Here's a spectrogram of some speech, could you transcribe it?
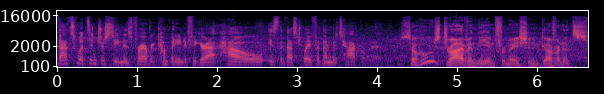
that's what's interesting is for every company to figure out how is the best way for them to tackle it. So who's driving the information governance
